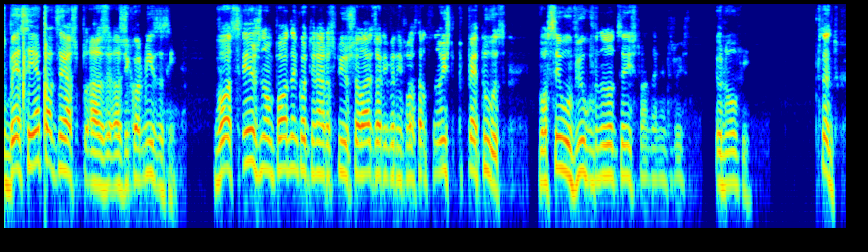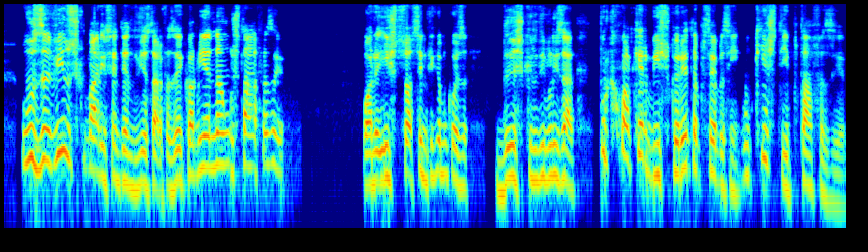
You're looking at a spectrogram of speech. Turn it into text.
O BCE está a dizer às, às, às economias assim, vocês não podem continuar a subir os salários ao nível da inflação, senão isto perpetua-se. Você ouviu o governador dizer isto ontem na entrevista? Eu não ouvi. Portanto, os avisos que Mário Centeno devia estar a fazer, a economia não está a fazer. Ora, isto só significa uma coisa: descredibilizar. Porque qualquer bicho careta percebe assim: o que este tipo está a fazer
